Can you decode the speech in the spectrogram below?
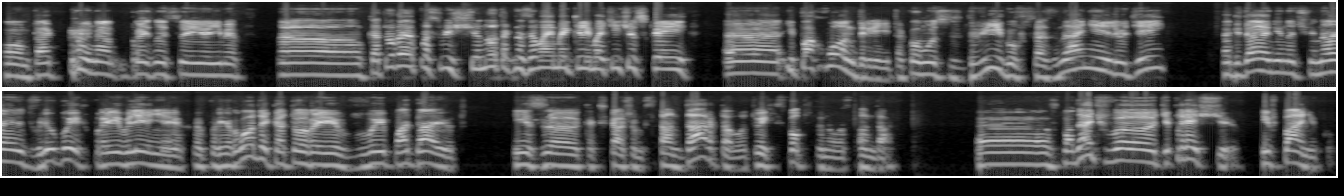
он так произносится ее имя, э, которая посвящена так называемой климатической э, ипохондрии, такому сдвигу в сознании людей, когда они начинают в любых проявлениях природы, которые выпадают из, э, как скажем, стандарта, вот их собственного стандарта, э, впадать в депрессию и в панику.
